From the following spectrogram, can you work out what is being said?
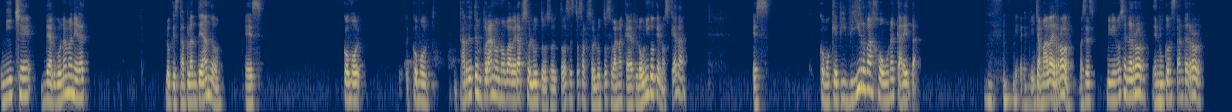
Nietzsche, de alguna manera, lo que está planteando es como, como tarde o temprano no va a haber absolutos, o todos estos absolutos se van a caer. Lo único que nos queda es como que vivir bajo una careta llamada error. Entonces, vivimos en error, en un constante error.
